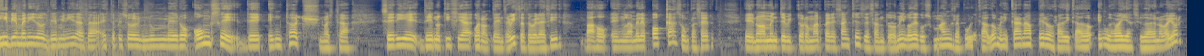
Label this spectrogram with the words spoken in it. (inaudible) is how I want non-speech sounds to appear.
Y bienvenidos, bienvenidas a este episodio número 11 de In Touch, nuestra serie de noticias, bueno, de entrevistas, debería decir, bajo en la Mele Podcast. Un placer. Eh, nuevamente, Víctor Omar Pérez Sánchez de Santo Domingo de Guzmán, República Dominicana, pero radicado en la bella ciudad de Nueva York.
